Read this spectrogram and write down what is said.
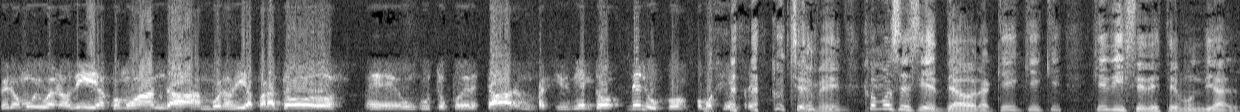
Pero muy buenos días, ¿cómo andan? Buenos días para todos. Eh, un gusto poder estar, un recibimiento de lujo, como siempre. Escúcheme, ¿cómo se siente ahora? ¿Qué, qué, qué, qué dice de este mundial?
